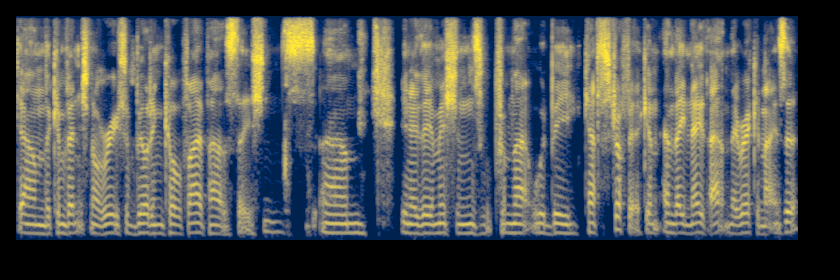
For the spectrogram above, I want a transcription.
down the conventional route of building coal-fired power stations, um, you know, the emissions from that would be catastrophic, and and they know that and they recognise it,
